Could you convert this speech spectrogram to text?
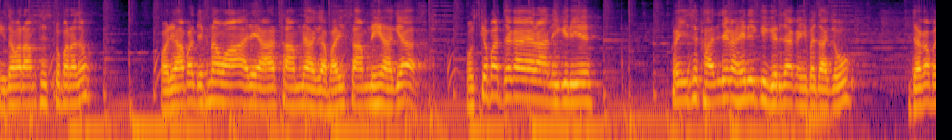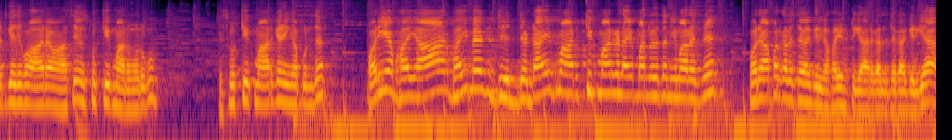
एकदम आराम से इसके ऊपर आ जाओ। और यहाँ पर देखना वहाँ, अरे यार, सामने आ गया भाई, सामने ही आ गया। उसके पास जगह यार आने के लिए। कहीं से खाली जगह है नहीं कि गिर जाए कहीं पर जाके वो। जगह बच के देखो, आ रहा है वहाँ से, उसको किक मारूँगा रुको। इसको किक मार के रहेंगे अपन इधर और ये भाई यार, भाई मैं डाइव मार किक मार के डाइव मार लेता नहीं मारा इसने। और यहाँ पर गलत जगह गिर गया भाई हट गया गलत जगह गिर गया।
